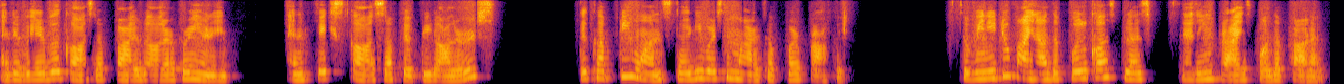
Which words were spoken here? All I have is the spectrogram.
at a variable cost of $5 per unit and fixed cost of $50. The company wants 30% markup for profit. So we need to find out the full cost plus selling price for the product.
